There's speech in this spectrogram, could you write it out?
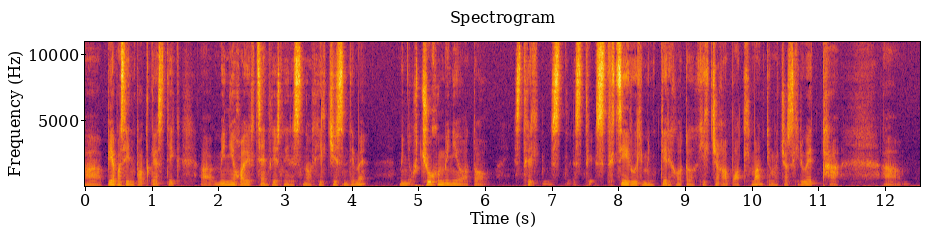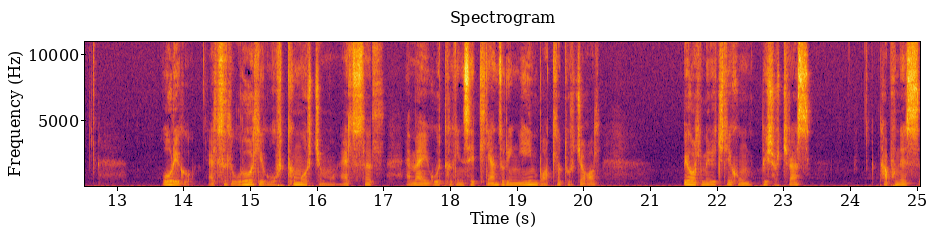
а би бас энэ подкастыг миний 2 цент гэж нэрлсэн нь бол хэлжсэн тийм ээ. Миний өчүүхэн миний одоо сэтгэл сэтгцэн эрүүл мэнд дээрх одоо хэлж байгаа бодол маань тийм учраас хэрвээ та өөрийгөө альсвал өрөөлийг өвтгмөр ч юм уу альсвал амиа игүүтгэх энэ сэтэл янз бүрийн ийм бодлоо төрж байгаа бол би бол мэрэгжлийн хүн биш учраас та бүхнээс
